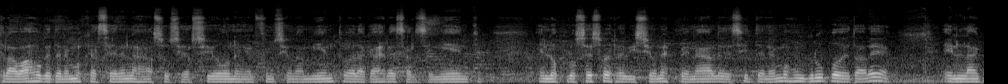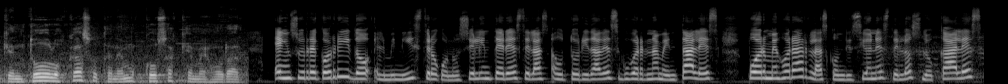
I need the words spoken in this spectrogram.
trabajo que tenemos que hacer en las asociaciones, en el funcionamiento de la caja de resarcimiento, en los procesos de revisiones penales, es decir, tenemos un grupo de tareas en la que en todos los casos tenemos cosas que mejorar. En su recorrido, el ministro conoció el interés de las autoridades gubernamentales por mejorar las condiciones de los locales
